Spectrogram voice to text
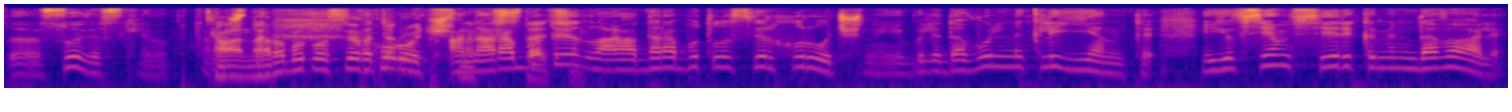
э, совестливо. Потому а что, она работала сверхурочно, она, кстати. работает, она работала сверхурочно, и были довольны клиенты. Ее всем все рекомендовали.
